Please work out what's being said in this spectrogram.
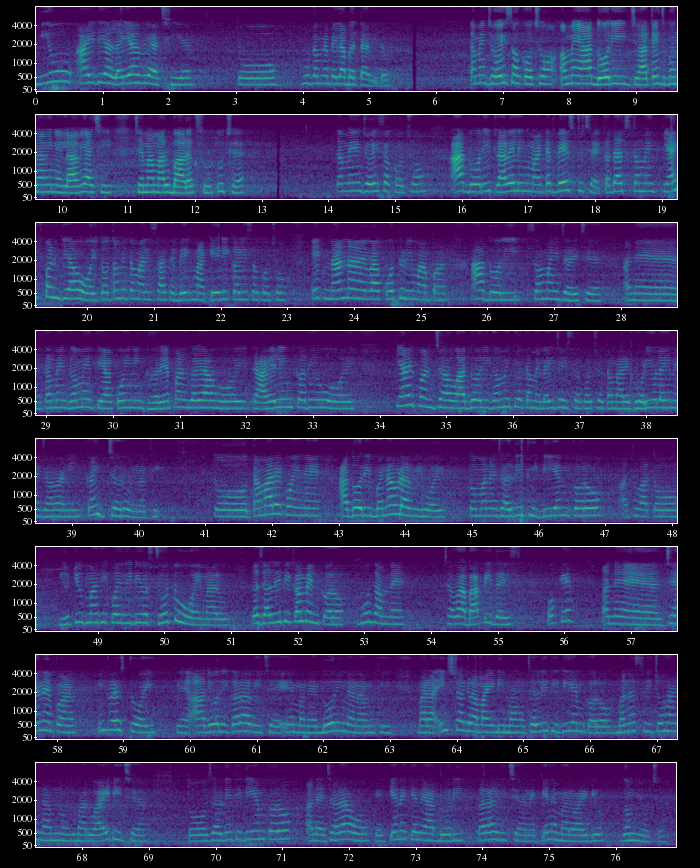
ન્યૂ આઈડિયા લઈ આવ્યા છીએ. તો હું તમને પહેલાં બતાવી દઉં. તમે જોઈ શકો છો, અમે આ દોરી જાતે જ બનાવીને લાવ્યા છીએ, જેમાં મારું બાળક સૂતું છે. તમે જોઈ શકો છો, આ દોરી ટ્રાવેલિંગ માટે બેસ્ટ છે. કદાચ તમે ક્યાંય પણ ગયા હોય તો તમે તમારી સાથે બેગમાં કેરી કરી શકો છો. એક નાના એવા કોથળીમાં પણ આ દોરી સમાઈ જાય છે. અને તમે ગમે ત્યાં કોઈની ઘરે પણ ગયા હોય ટ્રાવેલિંગ કર્યું હોય, ક્યાંય પણ જાઓ, આ દોરી ગમે ત્યાં તમે લઈ જઈ શકો છો. તમારે ઘોડીઓ લઈને જવાની કંઈ જ જરૂર નથી. તો તમારે કોઈને આ દોરી બનાવડાવી હોય, તો મને જલ્દીથી ડીએમ કરો અથવા તો યુટ્યુબમાંથી કોઈ વિડીયોઝ જોતું હોય મારું, તો જલ્દીથી કમેન્ટ કરો. હું તમને જવાબ આપી દઈશ. ઓકે? અને જેને પણ ઇન્ટરેસ્ટ હોય કે આ દોરી કરાવી છે, એ મને દોરીના નામથી મારા ઇન્સ્ટાગ્રામ આઈડીમાં જલ્દીથી ડીએમ કરો. મનસ્વી ચૌહાણ નામનું જ મારું આઈડી છે. તો જલ્દીથી ડીએમ કરો અને જણાવો કે કેને કેને આ દોરી કરાવી છે અને કેને મારો આઈડિયો ગમ્યું છે.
